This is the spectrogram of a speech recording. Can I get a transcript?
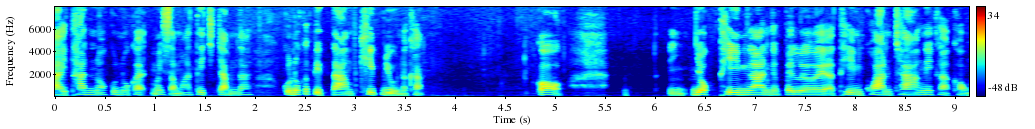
ลาย ๆ ท่านเนาะคุณนกก็ไม่สามารถที่จะจำได้ คุณนกก็ติดตามคลิปอยู่นะคะ ก็ยกทีมงานกันไปเลยอะทีมควานช้างนี่ค่ะ ของ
